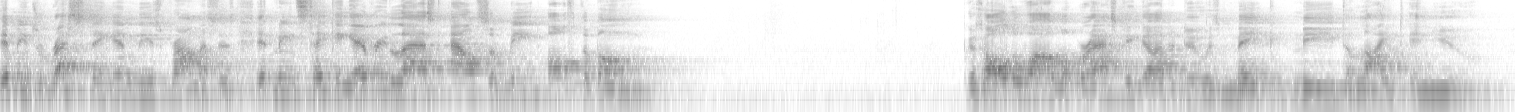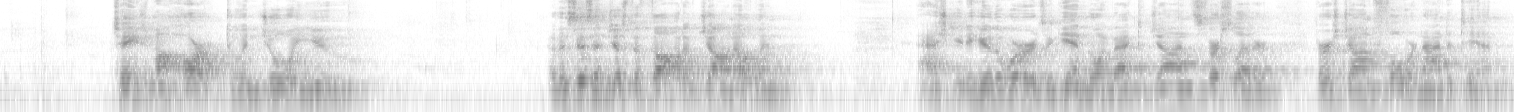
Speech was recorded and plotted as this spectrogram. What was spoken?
It means resting in these promises. It means taking every last ounce of meat off the bone. Because all the while, what we're asking God to do is make me delight in you. Change my heart to enjoy you. Now, this isn't just a thought of John Owen. I ask you to hear the words again, going back to John's first letter, 1 John 4 9 to 10.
